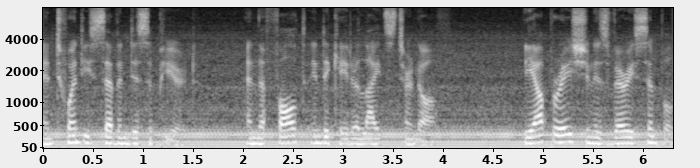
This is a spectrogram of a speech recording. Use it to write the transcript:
and 27 disappeared, and the fault indicator lights turned off. The operation is very simple.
